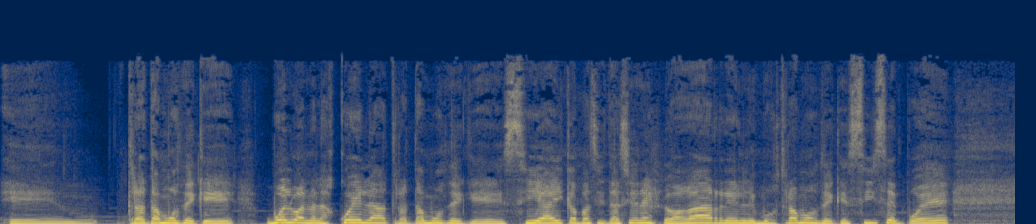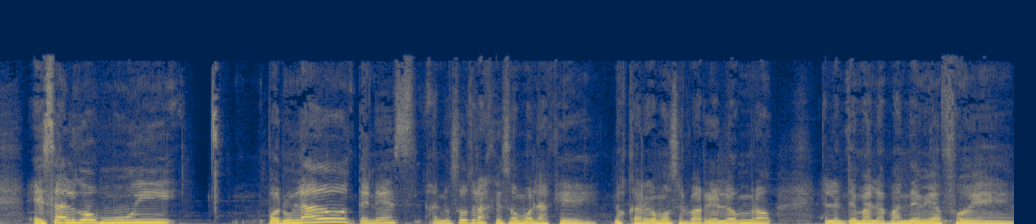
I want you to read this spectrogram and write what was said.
Eh, tratamos de que vuelvan a la escuela, tratamos de que si hay capacitaciones lo agarren, les mostramos de que sí se puede. Es algo muy por un lado, tenés a nosotras que somos las que nos cargamos el barrio al hombro. En el tema de la pandemia fue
